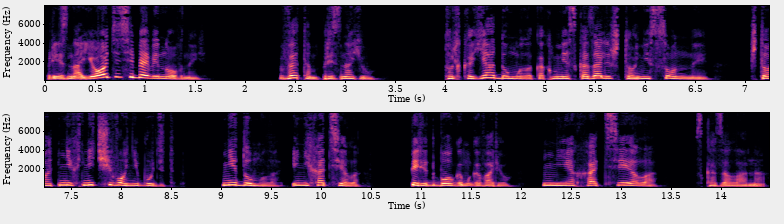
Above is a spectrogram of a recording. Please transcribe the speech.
признаете себя виновной? В этом признаю. Только я думала, как мне сказали, что они сонные, что от них ничего не будет. Не думала и не хотела. Перед Богом говорю, не хотела, сказала она.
